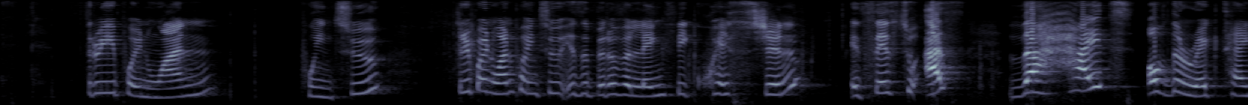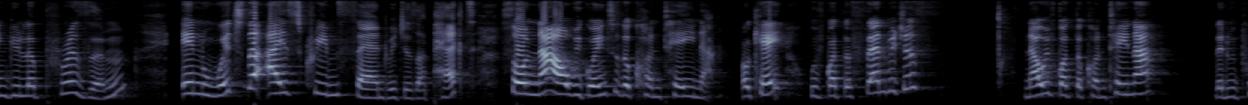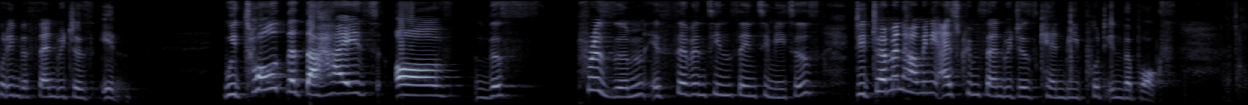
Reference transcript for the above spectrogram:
3.1.2. 3.1.2 is a bit of a lengthy question. It says to us, the height of the rectangular prism in which the ice cream sandwiches are packed. So now we're going to the container, okay? We've got the sandwiches. Now we've got the container that we're putting the sandwiches in. We told that the height of this prism is 17 centimeters. Determine how many ice cream sandwiches can be put in the box.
